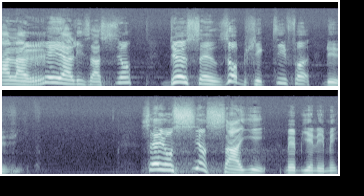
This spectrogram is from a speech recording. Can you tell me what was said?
à la réalisation de ces objectifs de vie. C'est une science, ça y est, mes bien-aimés.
